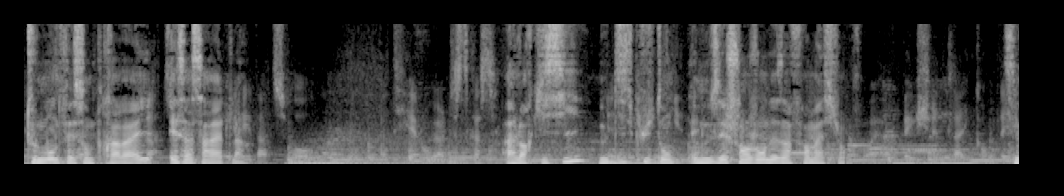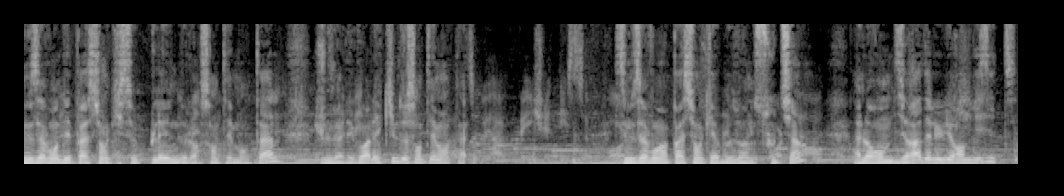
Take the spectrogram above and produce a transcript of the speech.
tout le monde fait son travail et ça s'arrête là. Alors qu'ici, nous discutons et nous échangeons des informations. Si nous avons des patients qui se plaignent de leur santé mentale, je vais aller voir l'équipe de santé mentale. Si nous avons un patient qui a besoin de soutien, alors on me dira d'aller lui rendre visite.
